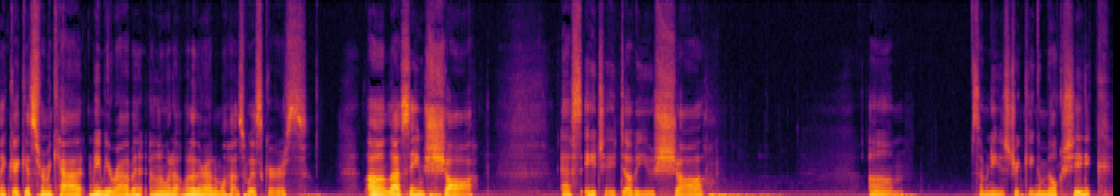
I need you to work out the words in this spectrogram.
Like, I guess from a cat, maybe a rabbit. I don't know what, what other animal has whiskers. Uh, last name Shaw. S H A W Shaw. Um, somebody who's drinking a milkshake.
